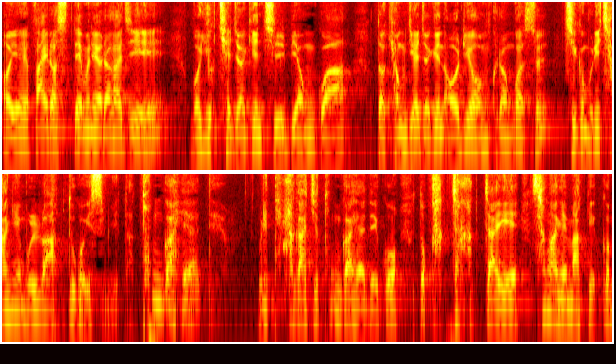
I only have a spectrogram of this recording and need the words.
어, 예, 바이러스 때문에 여러 가지 뭐 육체적인 질병과 또 경제적인 어려움 그런 것을 지금 우리 장애물로 앞두고 있습니다. 통과해야 돼요. 우리 다 같이 통과해야 되고 또 각자 각자의 상황에 맞게끔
